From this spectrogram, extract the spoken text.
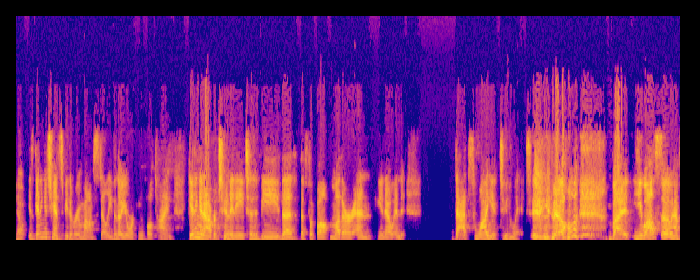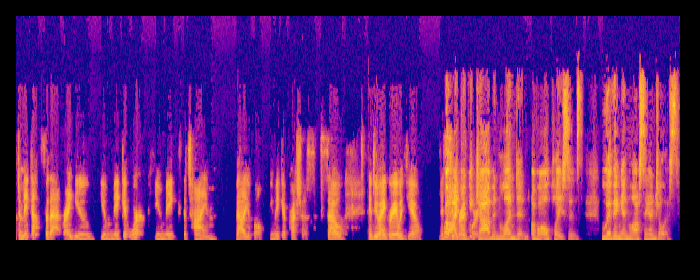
yep. is getting a chance to be the room mom still even though you're working full time getting an opportunity to be the the football mother and you know and that's why you do it you know? But you also have to make up for that right? You you make it work. You make the time valuable. You make it precious. So i do. I agree with you. It's well, I took important. a job in London, of all places, living in Los Angeles,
